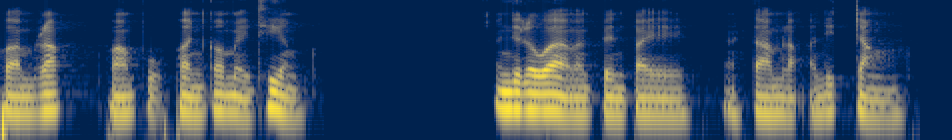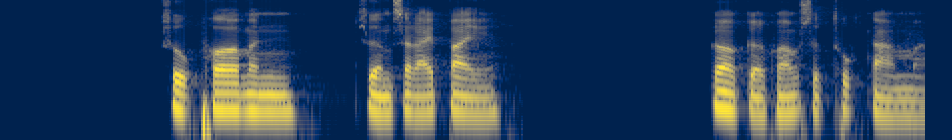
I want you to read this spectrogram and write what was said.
ความรักความผูกพันก็ไม่เที่ยง อันนี้เราว่ามันเป็นไปตามหลักอนิจจัง สุขพอมันเสื่อมสลายไป ก็เกิดความรู้สึกทุกข์ตามมา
